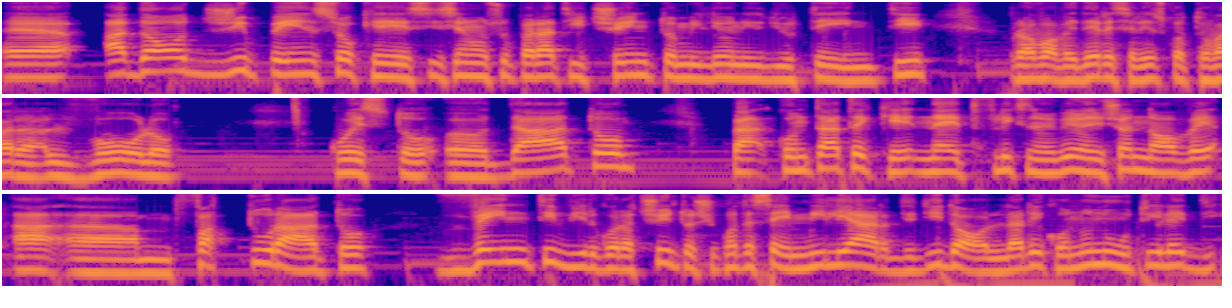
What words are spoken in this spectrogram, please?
Eh, ad oggi penso che si siano superati i 100 milioni di utenti. Provo a vedere se riesco a trovare al volo questo uh, dato. Ma contate che Netflix nel 2019 ha um, fatturato 20,156 miliardi di dollari con un utile di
